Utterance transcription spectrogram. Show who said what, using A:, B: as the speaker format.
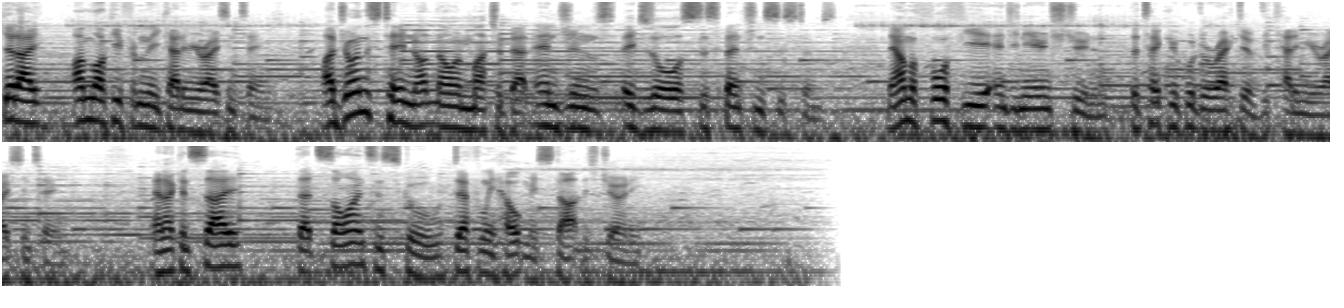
A: G'day, I'm Lockie from the Academy Racing Team. I joined this team not knowing much about engines, exhaust, suspension systems. Now I'm a fourth year engineering student, the technical director of the Academy Racing Team. And I can say that science in school definitely helped me start this journey.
